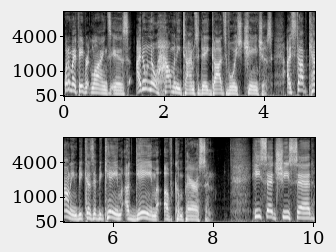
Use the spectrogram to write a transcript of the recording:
One of my favorite lines is I don't know how many times a day God's voice changes. I stopped counting because it became a game of comparison. He said, she said,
